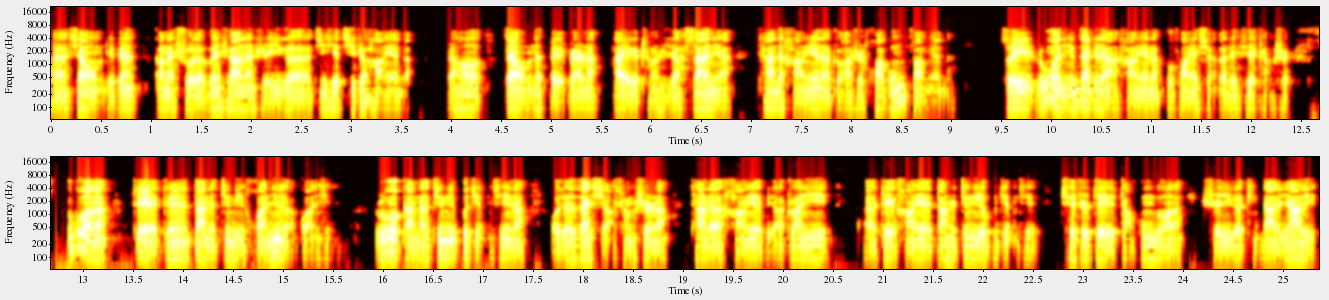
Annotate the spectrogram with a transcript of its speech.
呃，像我们这边刚才说的温莎呢是一个机械汽车行业的，然后在我们的北边呢还有一个城市叫萨尼亚，它的行业呢主要是化工方面的。所以如果您在这两个行业呢，不妨也选择这些城市。不过呢，这也跟大的经济环境有关系。如果感到经济不景气呢，我觉得在小城市呢，它的行业比较专一，呃，这个行业当时经济又不景气，确实对找工作呢是一个挺大的压力。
